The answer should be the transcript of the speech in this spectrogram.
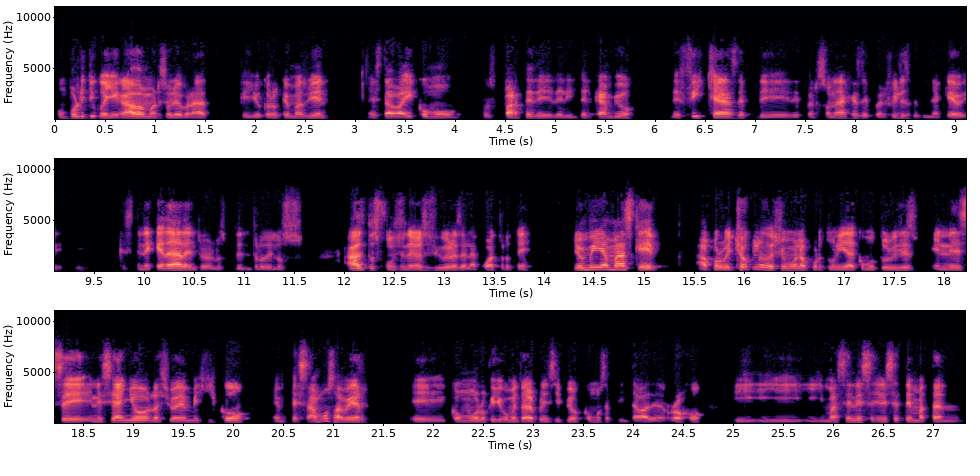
un político allegado a Marcelo Ebrard, que yo creo que más bien estaba ahí como pues parte de, del intercambio de fichas, de, de, personajes, de perfiles que tenía que, que, se tenía que dar dentro de los, dentro de los altos funcionarios y figuras de la 4T. Yo mira más que aprovechó Claudio Sheinbaum la oportunidad, como tú dices, en ese, en ese año la Ciudad de México empezamos a ver eh, como lo que yo comentaba al principio, cómo se pintaba de rojo y, más en ese, en ese tema tan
